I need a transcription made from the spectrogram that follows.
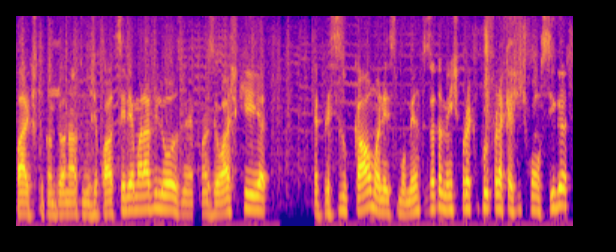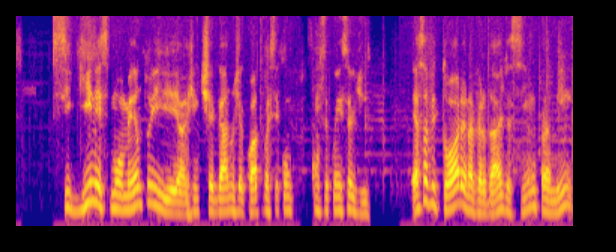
parte do campeonato no G4 seria maravilhoso, né? Mas eu acho que é preciso calma nesse momento, exatamente para que a gente consiga seguir nesse momento e a gente chegar no G4 vai ser com, consequência disso. Essa vitória, na verdade, assim, para mim,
